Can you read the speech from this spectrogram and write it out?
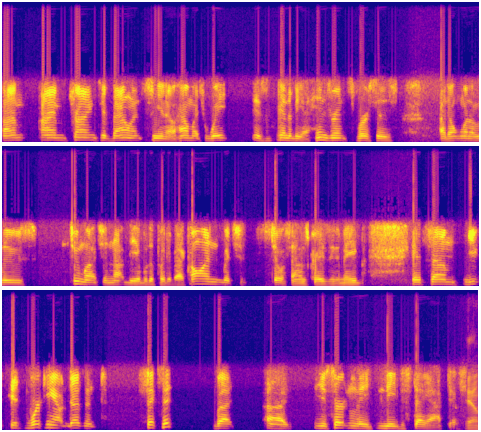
I'm I'm trying to balance, you know, how much weight is going to be a hindrance versus I don't want to lose too much and not be able to put it back on, which still sounds crazy to me. It's um, you, it working out doesn't fix it, but uh, you certainly need to stay active. Yeah.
